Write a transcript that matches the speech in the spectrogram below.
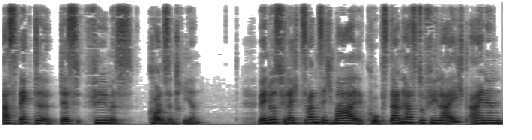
Aspekte des Filmes konzentrieren. Wenn du es vielleicht 20 Mal guckst, dann hast du vielleicht einen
